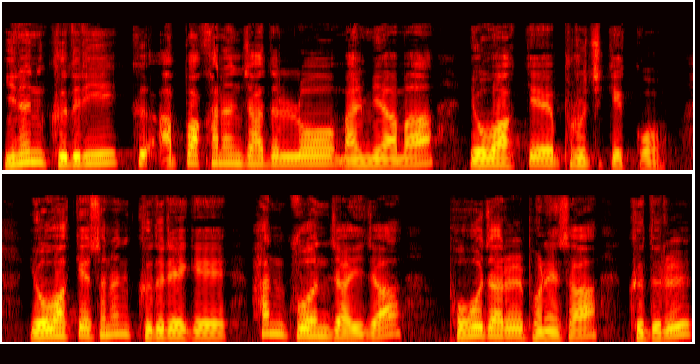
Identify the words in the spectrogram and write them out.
이는 그들이 그 압박하는 자들로 말미암아 여호와께 부르짖겠고 여호와께서는 그들에게 한 구원자이자 보호자를 보내사 그들을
